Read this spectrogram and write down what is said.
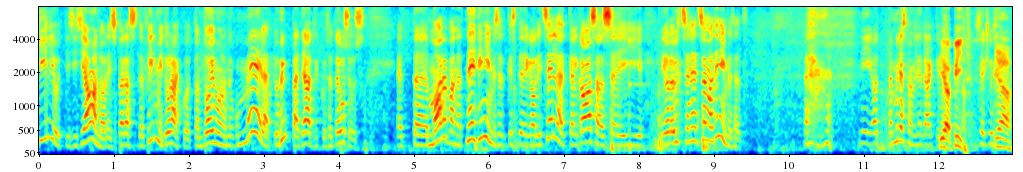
hiljuti, siis jaanuaris pärast seda filmi tulekut on toimunud nagu meeletu hüpe teadlikkuse tõusus. et äh, ma arvan, et need inimesed, kes teiega olid sel hetkel kaasas, ei, ei ole üldse needsamad inimesed nii, oota, millest ma pidin rääkima? ja, Piet. ja,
